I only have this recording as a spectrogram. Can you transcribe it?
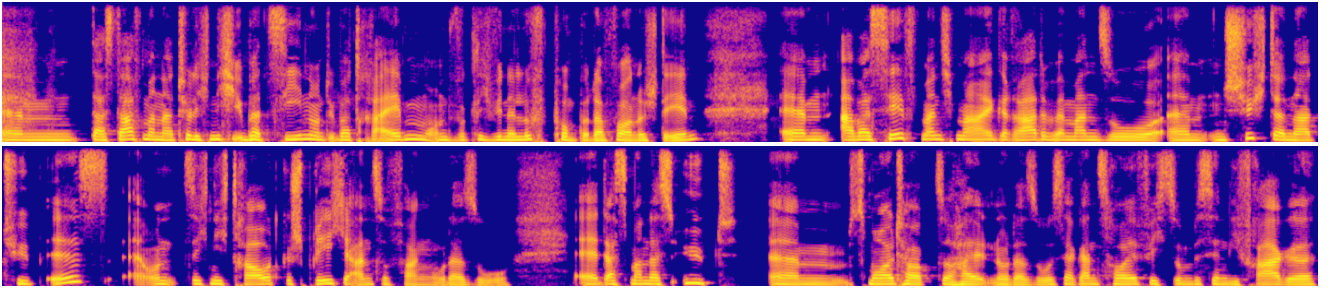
Ähm, das darf man natürlich nicht überziehen und übertreiben und wirklich wie eine Luftpumpe da vorne stehen. Ähm, aber es hilft manchmal, gerade wenn man so ähm, ein schüchterner Typ ist äh, und sich nicht traut, Gespräche anzufangen oder so, äh, dass man das übt ähm, Smalltalk zu halten oder so. Ist ja ganz häufig so ein bisschen die Frage,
